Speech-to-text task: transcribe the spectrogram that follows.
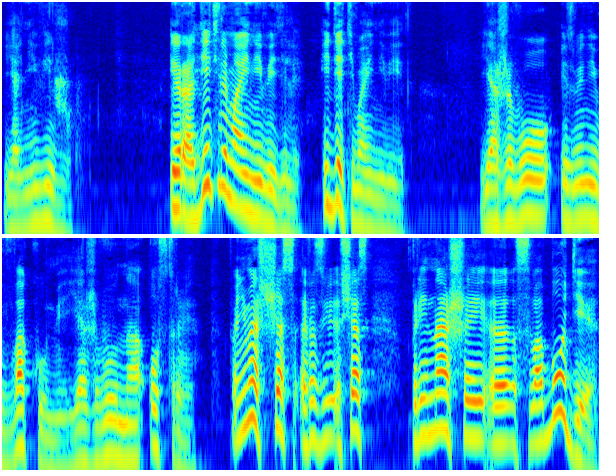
я не вижу. И родители мои не видели, и дети мои не видят. Я живу, извини, в вакууме, я живу на острове. Понимаешь, сейчас, разве, сейчас при нашей э, свободе,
